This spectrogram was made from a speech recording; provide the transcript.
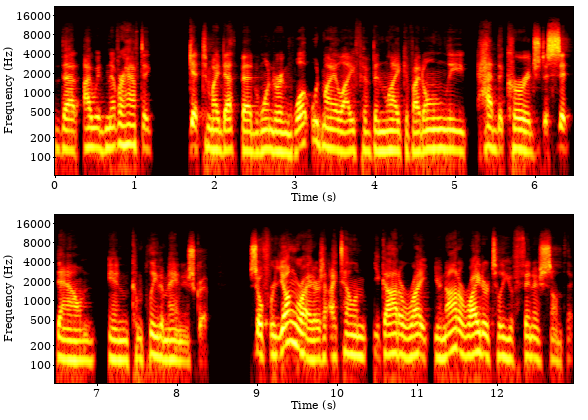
that I would never have to get to my deathbed wondering what would my life have been like if I'd only had the courage to sit down and complete a manuscript. So for young writers, I tell them you got to write. You're not a writer till you finish something.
